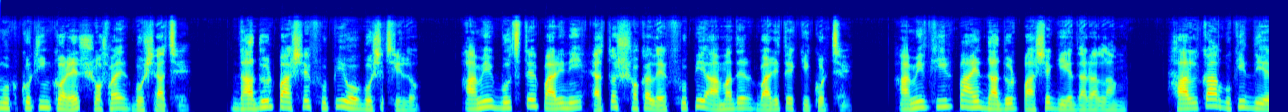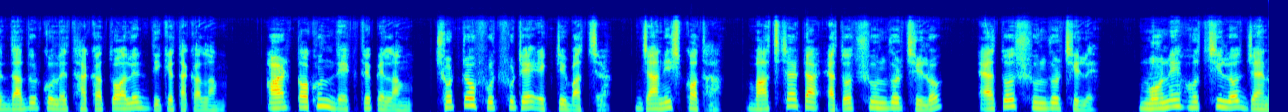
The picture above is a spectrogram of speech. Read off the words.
মুখ কুটিং করে সোফায় বসে আছে। দাদুর পাশে ফুপিও বসেছিল। আমি বুঝতে পারিনি এত সকালে ফুপি আমাদের বাড়িতে কি করছে। আমি ধীর পায়ে দাদুর পাশে গিয়ে দাঁড়ালাম। হালকা উকি দিয়ে দাদুর কোলে থাকা তোয়ালের দিকে তাকালাম। আর তখন দেখতে পেলাম ছোট্ট ফুটফুটে একটি বাচ্চা। জানিস কথা, বাচ্চাটা এত সুন্দর ছিল, এত সুন্দর ছিলে। মনে হচ্ছিল যেন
